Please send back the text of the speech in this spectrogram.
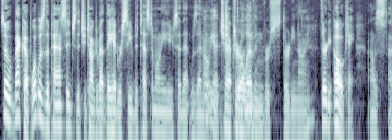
So back up. What was the passage that you talked about? They had received a testimony. You said that was that. in Oh yeah, chapter, eleven, verse thirty-nine. thirty. Oh, okay. I was I,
